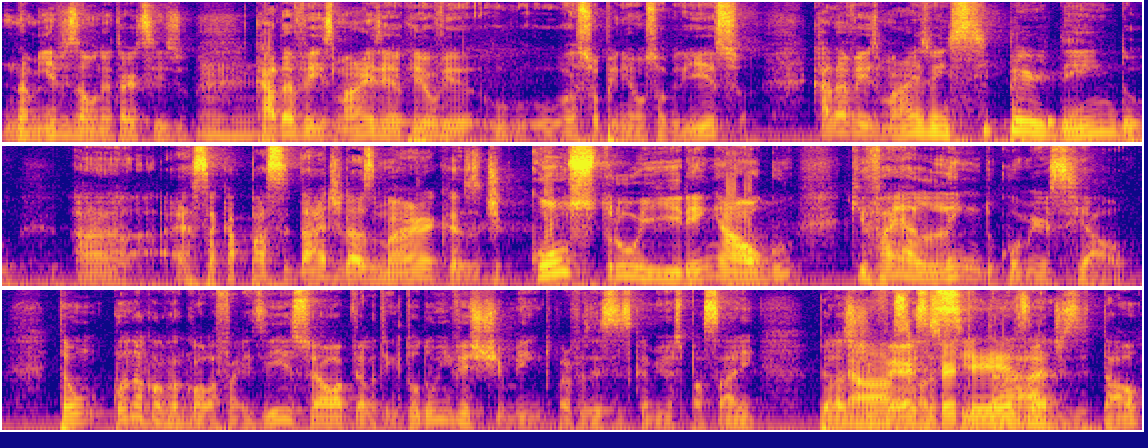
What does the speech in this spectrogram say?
na minha visão, né, Tarcísio? Uhum. Cada vez mais, aí eu queria ouvir o, o, a sua opinião sobre isso, cada vez mais vem se perdendo a, essa capacidade das marcas de construírem algo que vai além do comercial. Então, quando a uhum. Coca-Cola faz isso, é óbvio, ela tem todo um investimento para fazer esses caminhões passarem pelas Nossa, diversas cidades e tal.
